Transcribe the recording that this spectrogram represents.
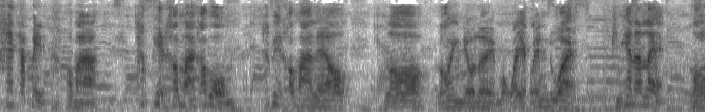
แค่ทักเพจเข้ามา ทักเพจเข้ามาครับผม ทักเพจเข้ามาแล้ว รอรออย่างเดียวเลย บอกว่าอยากเล่นด้วย พิมพ์แค่นั้นแหละ รอ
